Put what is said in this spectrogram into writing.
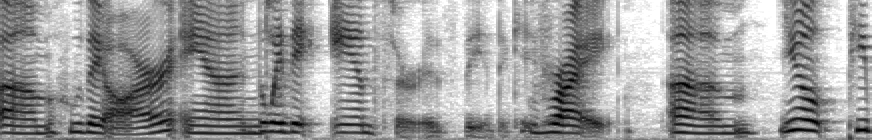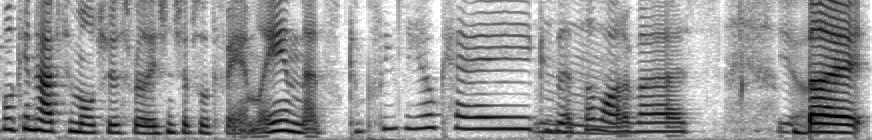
um who they are and The way they answer is the indicator. right um you know people can have tumultuous relationships with family and that's completely okay because that's a lot of us Yeah. But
